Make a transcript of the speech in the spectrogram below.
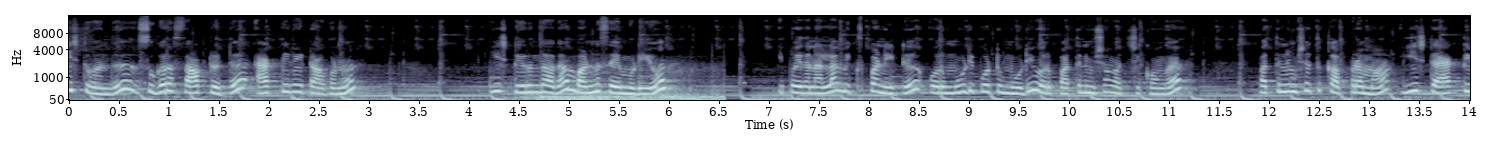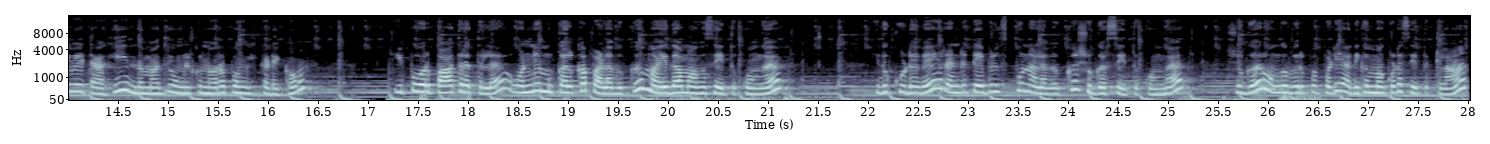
ஈஸ்ட் வந்து சுகரை சாப்பிட்டுட்டு ஆக்டிவேட் ஆகணும். ஈஸ்ட் இருந்தால் தான் பண்ணு செய்ய முடியும். இப்போ இதை நல்லா மிக்ஸ் பண்ணிவிட்டு ஒரு மூடி போட்டு மூடி ஒரு பத்து நிமிஷம் வச்சுக்கோங்க. பத்து நிமிஷத்துக்கு அப்புறமா ஈஸ்ட் ஆக்டிவேட் ஆகி இந்த மாதிரி உங்களுக்கு நுர பொங்கி கிடைக்கும். இப்போ ஒரு பாத்திரத்தில் ஒன்றே முக்கால் கப் அளவுக்கு மைதா மாவு சேர்த்துக்கோங்க. இது கூடவே ரெண்டு டேபிள் ஸ்பூன் அளவுக்கு சுகர் சேர்த்துக்கோங்க. சுகர் உங்கள் விருப்பப்படி அதிகமாக கூட சேர்த்துக்கலாம்.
